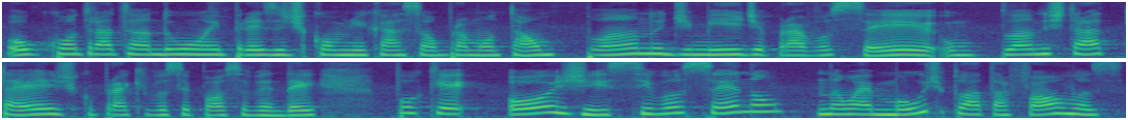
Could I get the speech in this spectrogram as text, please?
ou contratando uma empresa de comunicação para montar um plano de mídia para você, um plano estratégico para que você possa vender. Porque hoje, se você não, não é multiplataformas,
